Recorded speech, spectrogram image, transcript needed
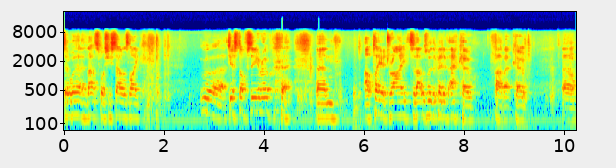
So uh, that's what she sounds like just off zero. um, I'll play a dry, so that was with a bit of echo, fab echo. Uh,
